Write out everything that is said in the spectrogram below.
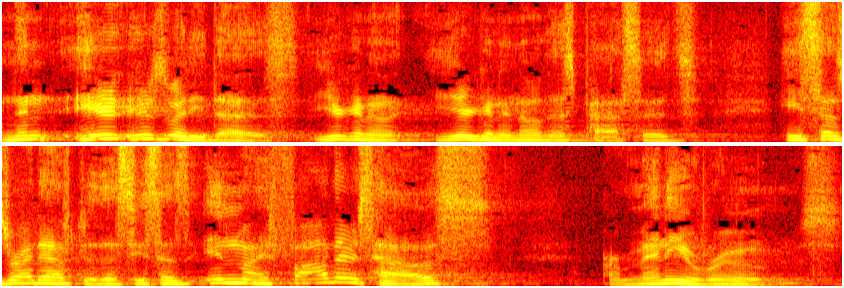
And then here, here's what he does. You're going you're going to know this passage. He says right after this, he says, In my father's house are many rooms.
